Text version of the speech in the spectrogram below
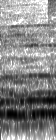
Oh.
